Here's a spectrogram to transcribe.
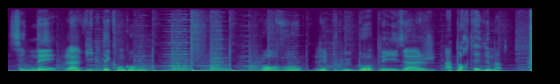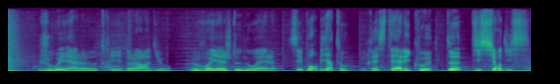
Sydney, la ville des kangourous. Pour vous, les plus beaux paysages à portée de main. Jouer à la loterie de la radio. Le voyage de Noël, c'est pour bientôt. Restez à l'écoute de 10 sur 10.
